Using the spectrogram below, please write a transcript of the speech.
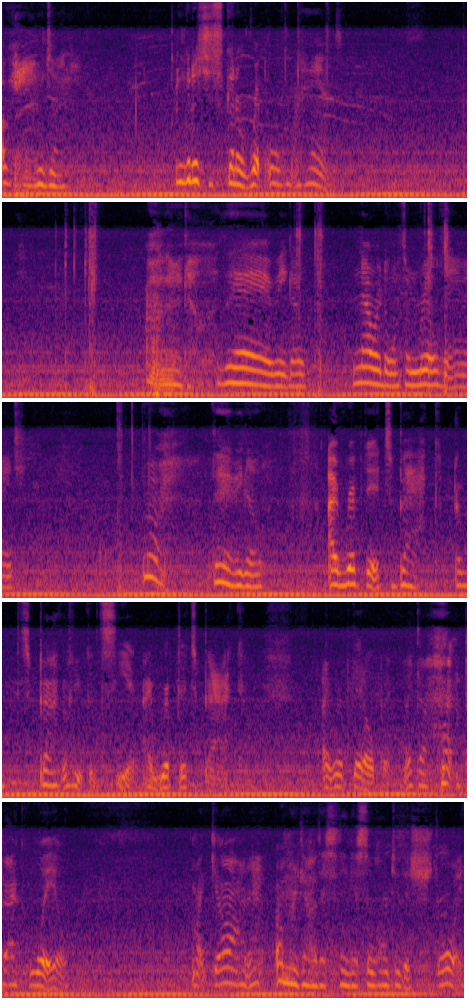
Okay, I'm done. I'm gonna just gonna rip with my hands. Oh, there we go. There we go. Now we're doing some real damage. Oh, there we go. I ripped it. It's back. Its back if you can see it. I ripped its back. I ripped it open like a humpback whale. Oh my god. Oh my god, this thing is so hard to destroy.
